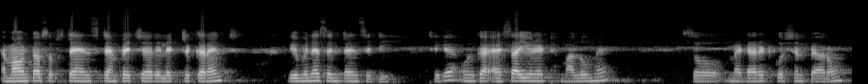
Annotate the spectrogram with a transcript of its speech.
amount of substance temperature electric current luminous intensity ठीक है? उनका ऐसा यूनिट मालूम है। सो so, मैं डायरेक्ट क्वेश्चन पे आ रहा हूँ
